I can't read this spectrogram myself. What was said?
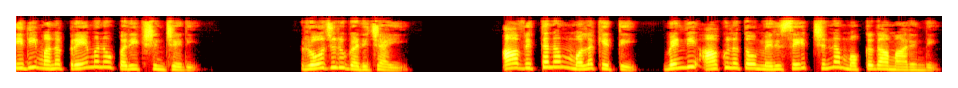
ఇది మన ప్రేమను పరీక్షించేది. రోజులు గడిచాయి. ఆ విత్తనం మొలకెత్తి వెండి ఆకులతో మెరిసే చిన్న మొక్కగా మారింది.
